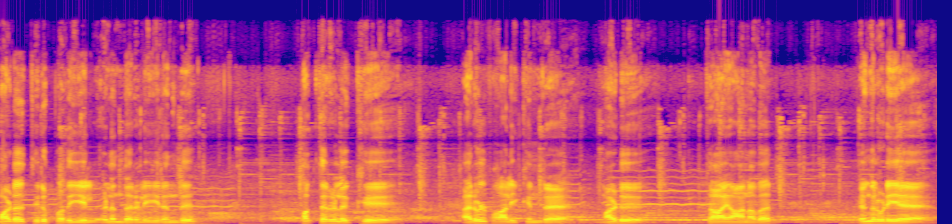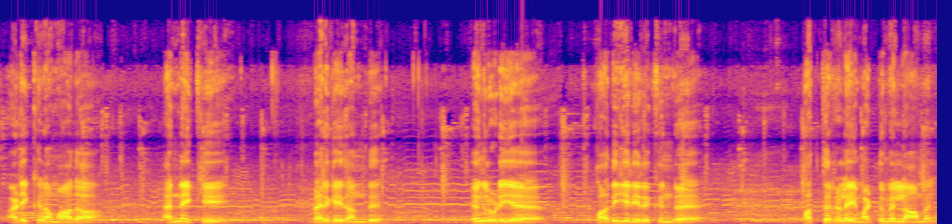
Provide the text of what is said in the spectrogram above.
மடு திருப்பதியில் எழுந்தருளி இருந்து பக்தர்களுக்கு அருள் பாலிக்கின்ற மடு தாயானவர் எங்களுடைய அடைக்கல மாதா அன்னைக்கு வருகை தந்து எங்களுடைய பதியில் இருக்கின்ற பக்தர்களை மட்டுமில்லாமல்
